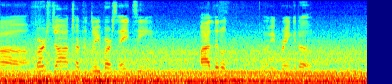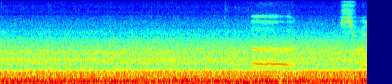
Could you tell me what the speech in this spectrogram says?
uh, First John chapter three, verse eighteen. My little, let me bring it up. Uh, just real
